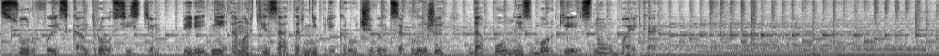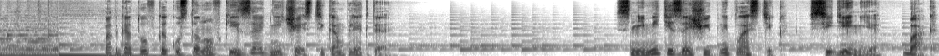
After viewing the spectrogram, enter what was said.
Surface Control System передний амортизатор не прикручивается к лыже до полной сборки сноубайка. Подготовка к установке задней части комплекта. Снимите защитный пластик, сиденье, бак.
